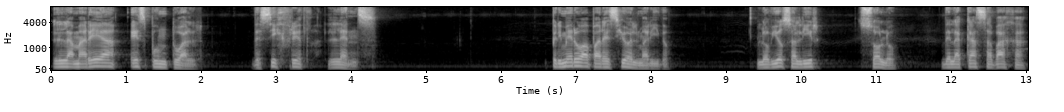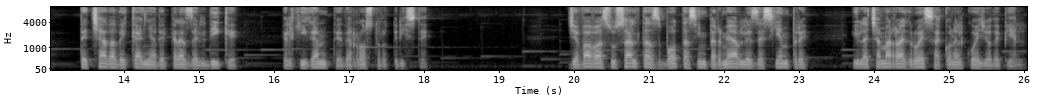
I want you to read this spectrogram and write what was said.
La marea es puntual de Siegfried Lenz. Primero apareció el marido. Lo vio salir solo de la casa baja techada de caña detrás del dique, el gigante de rostro triste. Llevaba sus altas botas impermeables de siempre y la chamarra gruesa con el cuello de piel.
